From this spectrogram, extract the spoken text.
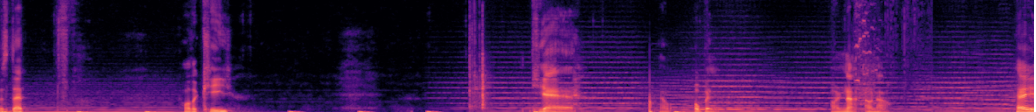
Is that for the key? Yeah. Now open. Or not. Oh no. Hey.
